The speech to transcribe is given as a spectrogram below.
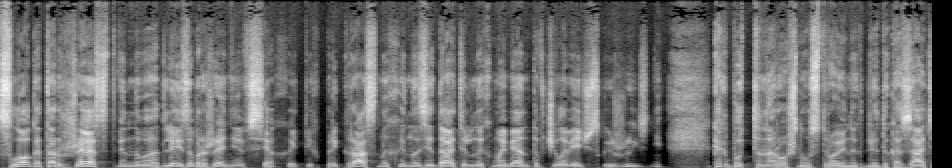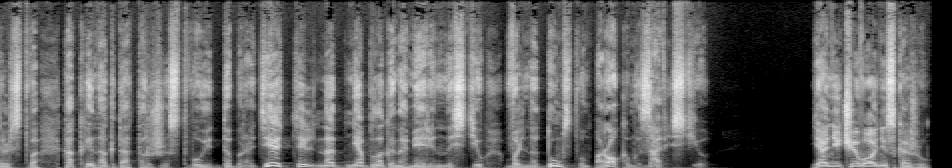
слога торжественного для изображения всех этих прекрасных и назидательных моментов человеческой жизни, как будто нарочно устроенных для доказательства, как иногда торжествует добродетель над неблагонамеренностью, вольнодумством, пороком и завистью. Я ничего не скажу,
